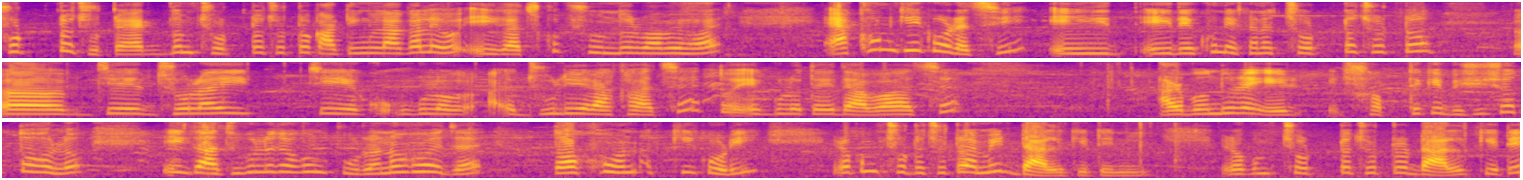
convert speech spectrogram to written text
ছোট্ট ছোট একদম ছোট্ট ছোট্ট কাটিং লাগালেও এই গাছ খুব সুন্দরভাবে হয়। এখন কি করেছি, এই এই দেখুন এখানে ছোট্ট ছোট্ট যে ঝোলাই যে গুলো ঝুলিয়ে রাখা আছে, তো এগুলোতে দেওয়া আছে। আর বন্ধুরা, এর সব থেকে বিশেষত্ব হলো, এই গাছগুলো যখন পুরানো হয়ে যায় তখন কি করি, এরকম ছোট ছোট আমি ডাল কেটে নিই। এরকম ছোট্ট ছোট্ট ডাল কেটে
